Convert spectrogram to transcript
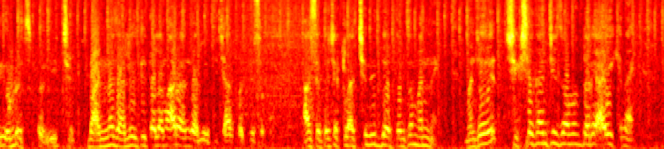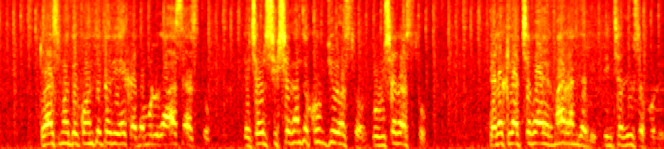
एवढंच इच्छा. भांडणं झाली होती त्याला मारहाण झाली होती चार पाच दिवसापूर्वी. असं त्याच्या क्लासच्या विद्यार्थ्यांचं म्हणणं आहे. म्हणजे शिक्षकांची जबाबदारी आहे की नाही? क्लासमध्ये कोणता तरी एखादा मुलगा असा असतो त्याच्यावर शिक्षकांचा खूप जीव असतो तो हुशार असतो. त्याला क्लासच्या बाहेर मारहाण झाली तीन चार दिवसापूर्वी.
